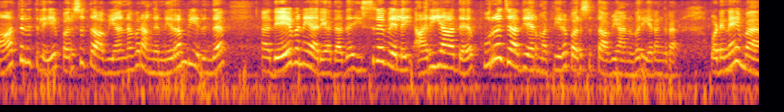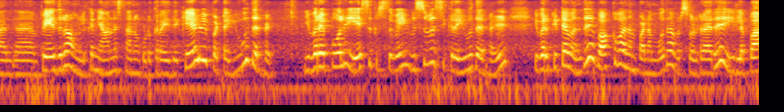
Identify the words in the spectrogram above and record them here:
மாத்திரத்திலேயே பரிசுத்த ஆவியானவர் அங்கே நிரம்பி இருந்த தேவனை அறியாத அதாவது இஸ்ரவேலை அறியாத புறஜாதியார் மத்தியில் பரிசுத்தாவியானவர் இறங்குறார். உடனே பேதரும் அவங்களுக்கு ஞானஸ்தானம் கொடுக்குறார் இதை கேள்விப்பட்ட யூதர்கள் இவரை போல இயேசு கிறிஸ்துவை விசுவசிக்கிற யூதர்கள் இவர்கிட்ட வந்து வாக்குவாதம் பண்ணும்போது அவர் சொல்கிறாரு இல்லைப்பா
